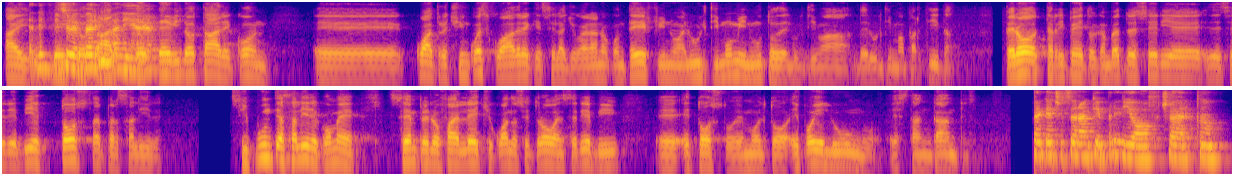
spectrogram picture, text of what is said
hai, è difficile devi, lottare, devi lottare con eh, 4-5 squadre che se la giocheranno con te fino all'ultimo minuto dell'ultima, dell'ultima partita. Però, ti ripeto, il campionato di serie, serie B è tosta per salire. Si punti a salire come sempre lo fa il Lecce quando si trova in Serie B, eh, è tosto, è molto, e poi è lungo, è stancante. Perché ci sono anche i playoff, certo.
